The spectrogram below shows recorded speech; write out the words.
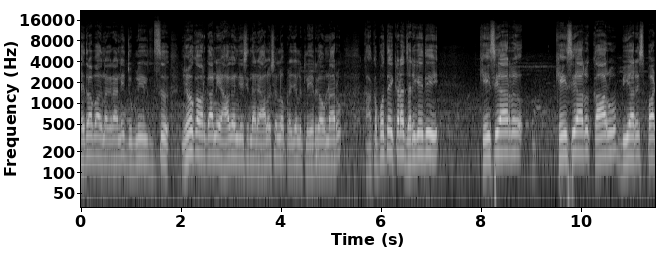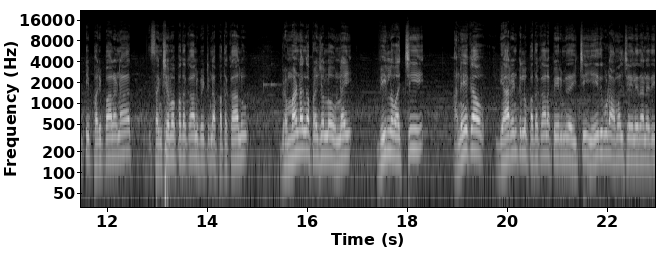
హైదరాబాద్ నగరాన్ని జుబ్లీస్ నియోజకవర్గాన్ని ఆగం చేసిందనే ఆలోచనలో ప్రజలు క్లియర్గా ఉన్నారు. కాకపోతే ఇక్కడ జరిగేది KCR KCR car BRS party పరిపాలన సంక్షేమ పథకాలు పెట్టిన పథకాలు బ్రహ్మాండంగా ప్రజల్లో ఉన్నాయి. వీళ్ళు వచ్చి అనేక గ్యారంటీలు పథకాల పేరు మీద ఇచ్చి ఏది కూడా అమలు చేయలేదనేది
